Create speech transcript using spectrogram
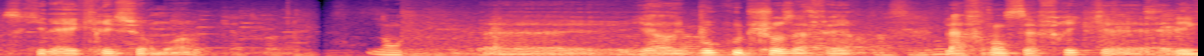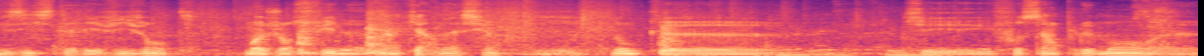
ce qu'il a écrit sur moi. Euh, il y a beaucoup de choses à faire. La France-Afrique, elle, existe, elle est vivante. Moi, j'en suis l'incarnation. Donc, euh, il faut simplement euh,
